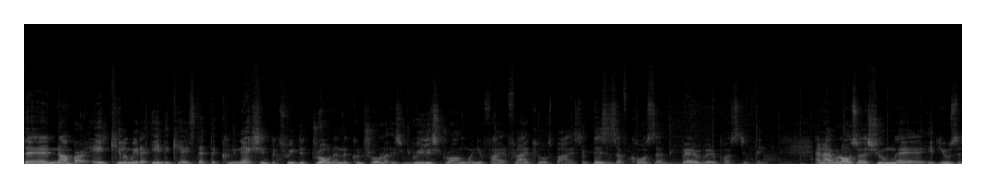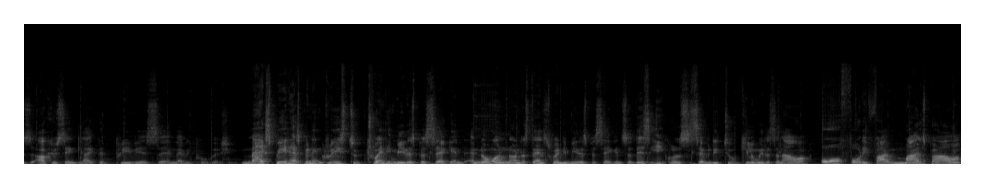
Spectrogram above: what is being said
The number 8 kilometer indicates that the connection between the drone and the controller is really strong when you fly, fly close by. So this is of course a very very positive thing. And I would also assume uh, it uses OcuSync like the previous uh, Mavic Pro version. Max speed has been increased to 20 meters per second and no one understands 20 meters per second. So this equals 72 kilometers an hour or 45 miles per hour,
